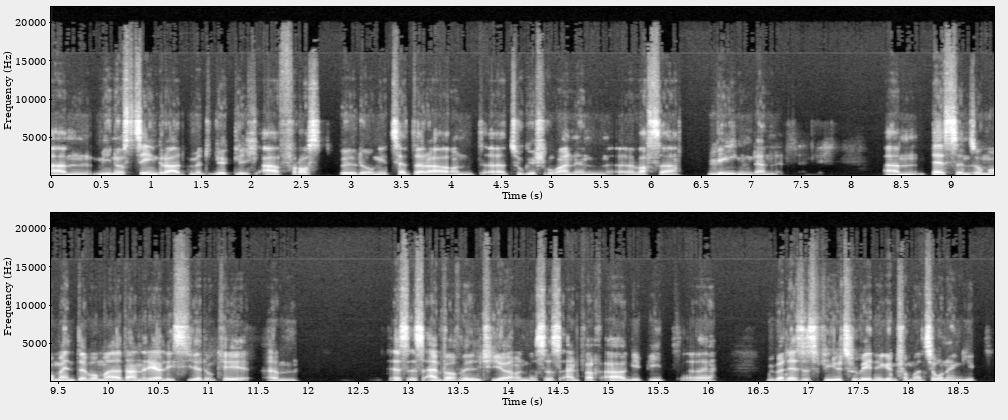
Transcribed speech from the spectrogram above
Ähm, minus 10 Grad mit wirklich auch Frostbildung etc. und äh, zugefrorenen äh, Wasserwegen dann ähm, das sind so Momente, wo man dann realisiert, okay, ähm, es ist einfach wild hier und es ist einfach ein Gebiet, äh, über das es viel zu wenig Informationen gibt.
